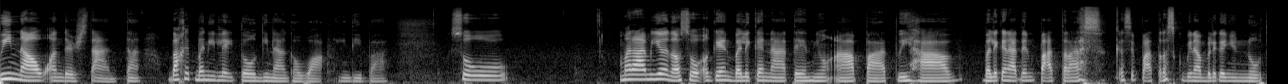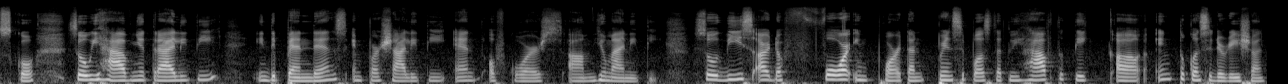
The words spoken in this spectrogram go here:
we now understand na bakit ba nila ito ginagawa, hindi ba? So, marami yun, no? So, again, balikan natin yung apat. We have balikan natin patras kasi patras ko binabalikan yung notes ko. So we have neutrality, independence, impartiality, and of course, um, humanity. So these are the four important principles that we have to take uh, into consideration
